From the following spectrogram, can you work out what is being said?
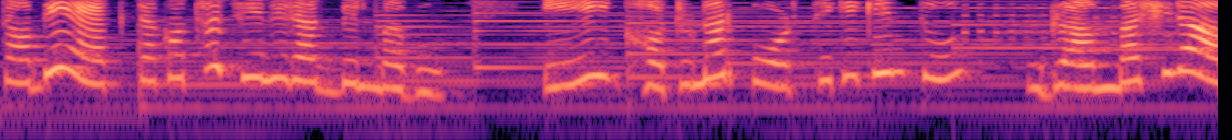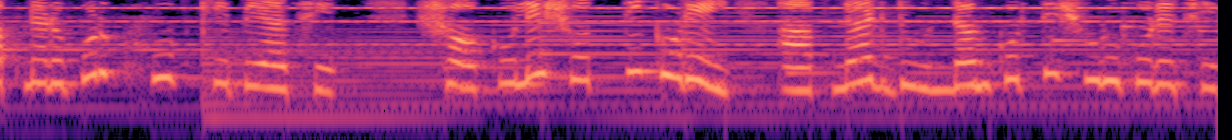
তবে একটা কথা জেনে রাখবেন বাবু, এই ঘটনার পর থেকে কিন্তু গ্রামবাসীরা আপনার ওপর খুব ক্ষেপে আছে। সকলে সত্যি করেই আপনার দুর্নাম করতে শুরু করেছে।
